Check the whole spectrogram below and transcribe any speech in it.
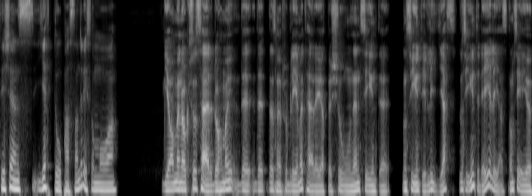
det känns jätteopassande liksom. Och, Ja, men också så här, då har man ju, det, det, det som är problemet här är ju att personen ser ju inte, de ser ju inte Elias. De ser ju inte dig Elias. De ser ju,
